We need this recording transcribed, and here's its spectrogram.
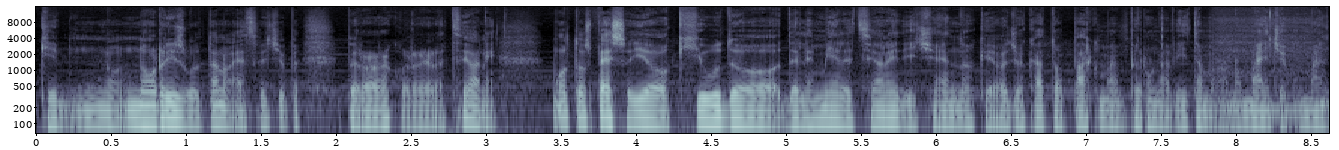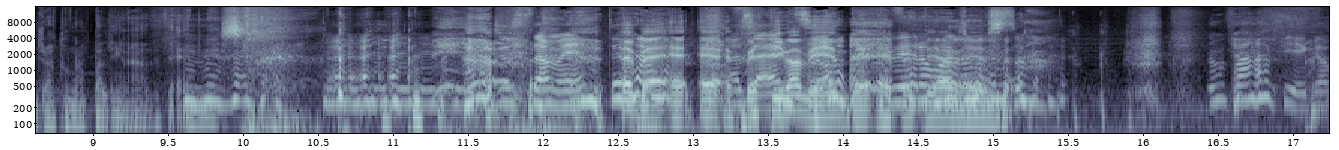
che no- non risultano esserci per, per ora correlazioni. Molto spesso io chiudo delle mie lezioni dicendo che ho giocato a Pac-Man per una vita ma non ho mai gio- mangiato una pallina da tennis. Giustamente. Eh beh, eh, eh, effettivamente. È vero, ma effettivamente. giusto. Non fa una piega.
